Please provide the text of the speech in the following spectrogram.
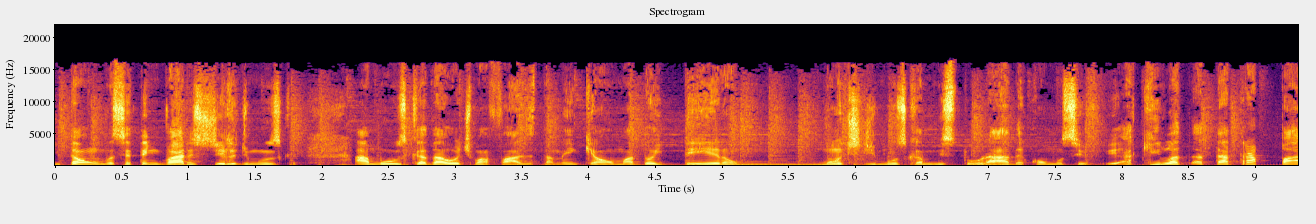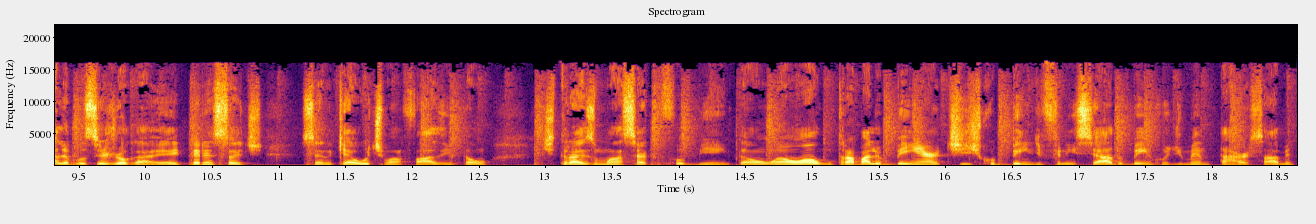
Então, você tem vários estilos de música. A música da última fase também, que é uma doideira, um monte de música misturada, é como se aquilo até atrapalha você jogar. É interessante, sendo que é a última fase, então te traz uma certa fobia. Então é um, um trabalho bem artístico, bem diferenciado, bem rudimentar, sabe?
